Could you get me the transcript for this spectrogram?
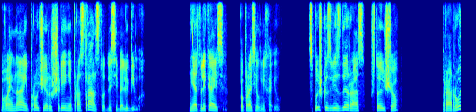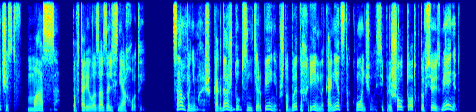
война и прочее расширение пространства для себя любимых. «Не отвлекайся», — попросил Михаил. «Вспышка звезды раз. Что еще?» «Пророчеств масса», — повторила Зазель с неохотой. «Сам понимаешь, когда ждут с нетерпением, чтобы эта хрень наконец-то кончилась, и пришел тот, кто все изменит,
